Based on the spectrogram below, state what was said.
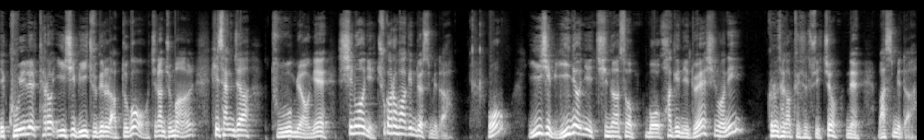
9.11 테러 22주기를 앞두고 지난 주말 희생자 2명의 신원이 추가로 확인됐습니다. 어? 22년이 지나서 뭐 확인이 돼? 신원이? 그런 생각 드실 수 있죠? 네, 맞습니다.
